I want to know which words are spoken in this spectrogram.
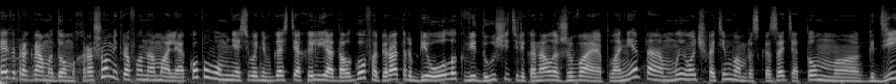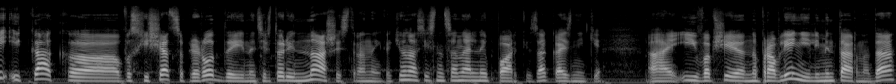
Это программа «Дома хорошо». Микрофон Амалия Акопова. У меня сегодня в гостях Илья Долгов, оператор-биолог, ведущий телеканала «Живая планета». Мы очень хотим вам рассказать о том, э, где и как э, восхищаться природой на территории нашей страны. Какие у нас есть национальные парки, заказники а, и вообще направления элементарно, да,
